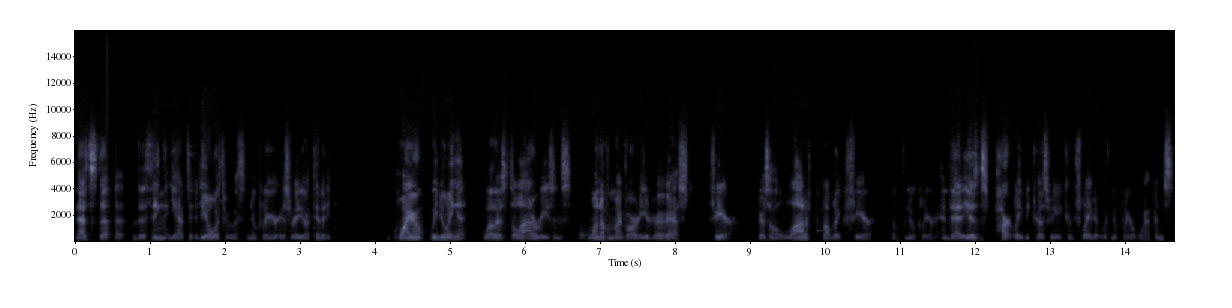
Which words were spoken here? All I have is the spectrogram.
That's the, the thing that you have to deal with with nuclear is radioactivity. Why aren't we doing it? Well, there's a lot of reasons. One of them I've already addressed fear. There's a lot of public fear of nuclear, and that is partly because we conflate it with nuclear weapons,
